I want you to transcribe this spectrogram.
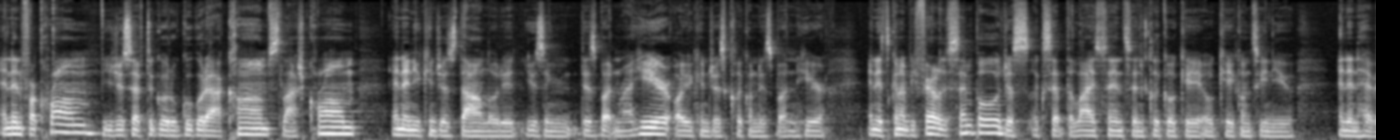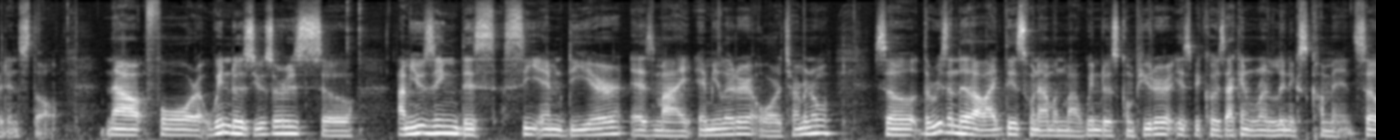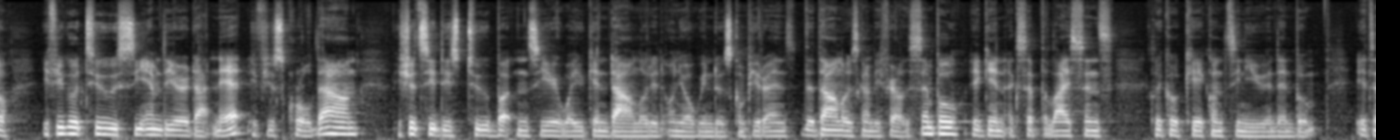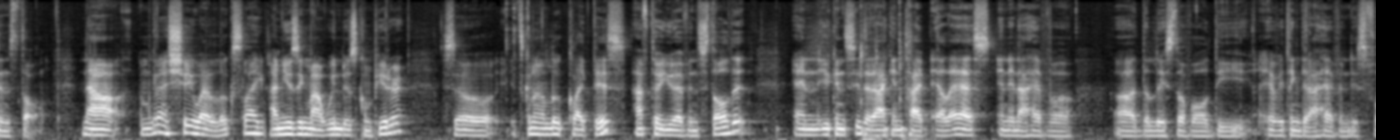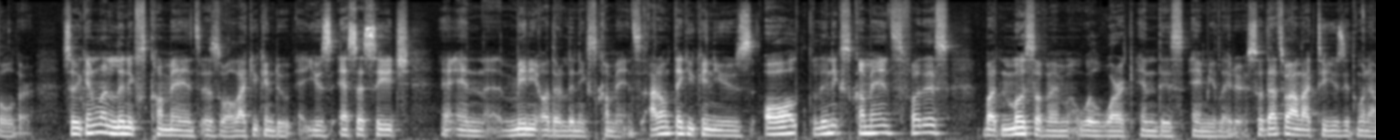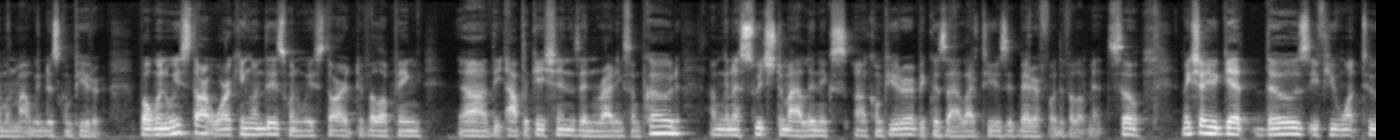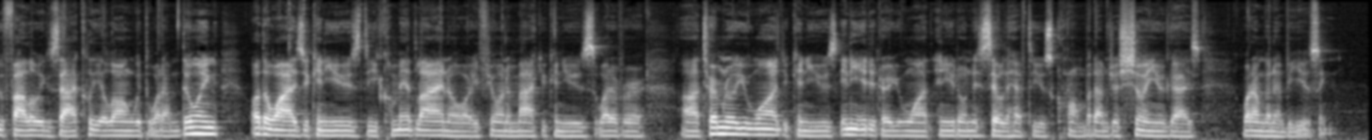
And then for Chrome, you just have to go to google.com slash Chrome and then you can just download it using this button right here or you can just click on this button here and it's going to be fairly simple just accept the license and click OK OK continue and then have it installed now for Windows users so I'm using this Cmder as my emulator or terminal so the reason that I like this when I'm on my Windows computer is because I can run Linux commands so if you go to cmder.net if you scroll down you should see these two buttons here where you can download it on your Windows computer and the download is going to be fairly simple. Again, accept the license, click OK, continue, and then boom, it's installed. Now, I'm going to show you what it looks like. I'm using my Windows computer. So it's going to look like this after you have installed it. And you can see that I can type ls and then I have a, uh, the list of all the everything that I have in this folder. So you can run Linux commands as well, like you can do use SSH and many other Linux commands. I don't think you can use all Linux commands for this, but most of them will work in this emulator. So that's why I like to use it when I'm on my Windows computer. But when we start working on this, when we start developing uh, the applications and writing some code, I'm gonna switch to my Linux uh, computer because I like to use it better for development. So make sure you get those if you want to follow exactly along with what I'm doing. Otherwise, you can use the command line or if you're on a Mac, you can use whatever uh, terminal you want. You can use any editor you want and you don't necessarily have to use Chrome, but I'm just showing you guys what I'm gonna be using.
